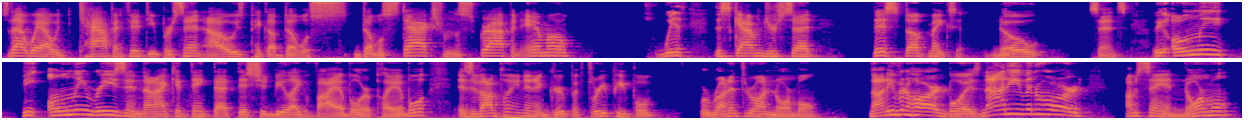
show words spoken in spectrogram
So that way I would cap at 50%. I always pick up double, double stacks from the scrap and ammo. With the scavenger set, this stuff makes it no sense. The only the only reason that I can think that this should be like viable or playable is if I'm playing in a group of three people, we're running through on normal. Not even hard, boys. Not even hard. I'm saying normal.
